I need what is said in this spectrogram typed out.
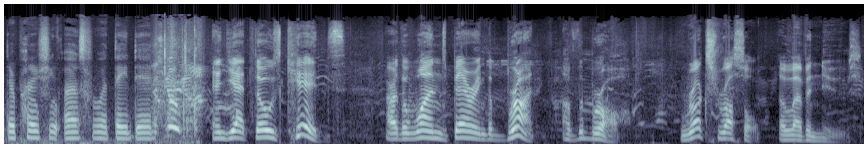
They're punishing us for what they did. And yet, those kids are the ones bearing the brunt of the brawl. Rucks Russell, 11 News.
